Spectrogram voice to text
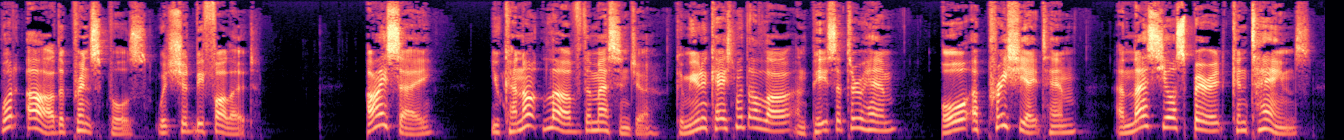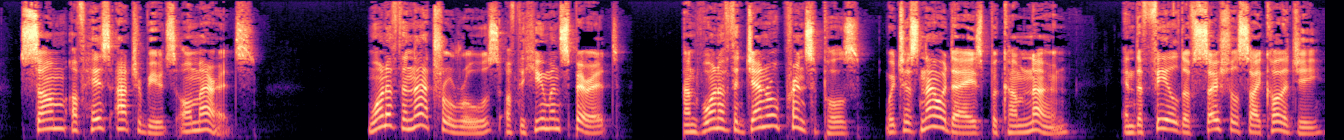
What are the principles which should be followed? I say, you cannot love the Messenger, communication with Allah and peace through Him, or appreciate Him unless your spirit contains some of His attributes or merits. One of the natural rules of the human spirit, and one of the general principles which has nowadays become known in the field of social psychology,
